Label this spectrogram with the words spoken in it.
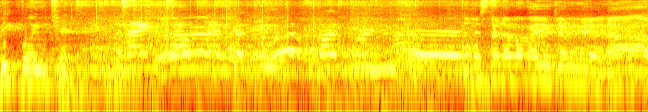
Big Boy Chen. 9,000 consumers start for you, sir. Kamusta naman kayo dyan ngayon? Ha?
